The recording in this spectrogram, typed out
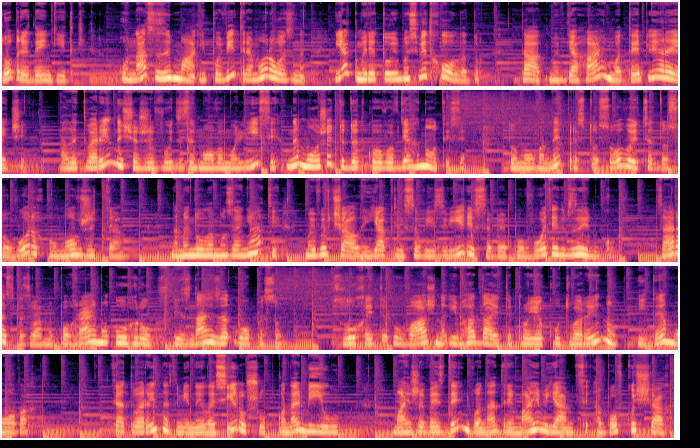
Добрий день, дітки! У нас зима і повітря морозне. Як ми рятуємось від холоду? Так, ми вдягаємо теплі речі, але тварини, що живуть в зимовому лісі, не можуть додатково вдягнутися, тому вони пристосовуються до суворих умов життя. На минулому занятті ми вивчали, як лісові звірі себе поводять взимку. Зараз ми з вами пограємо у гру Впізнай за описом. Слухайте уважно і вгадайте, про яку тварину йде мова. Ця тварина змінила сіру шубку на білу. Майже весь день вона дрімає в ямці або в кущах,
